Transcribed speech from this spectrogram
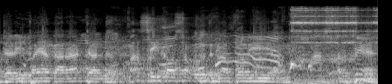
dari Bayangkara dan masih kosong untuk bola voli Master Band.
